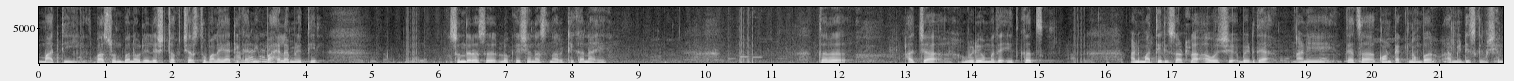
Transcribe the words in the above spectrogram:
मातीपासून बनवलेले स्ट्रक्चर्स तुम्हाला या ठिकाणी पाहायला मिळतील. सुंदर असं लोकेशन असणारं ठिकाण आहे. तर आजच्या व्हिडिओमध्ये इतकंच. आणि माती रिसॉर्टला अवश्य भेट द्या. आणि त्याचा कॉन्टॅक्ट नंबर आम्ही डिस्क्रिप्शन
